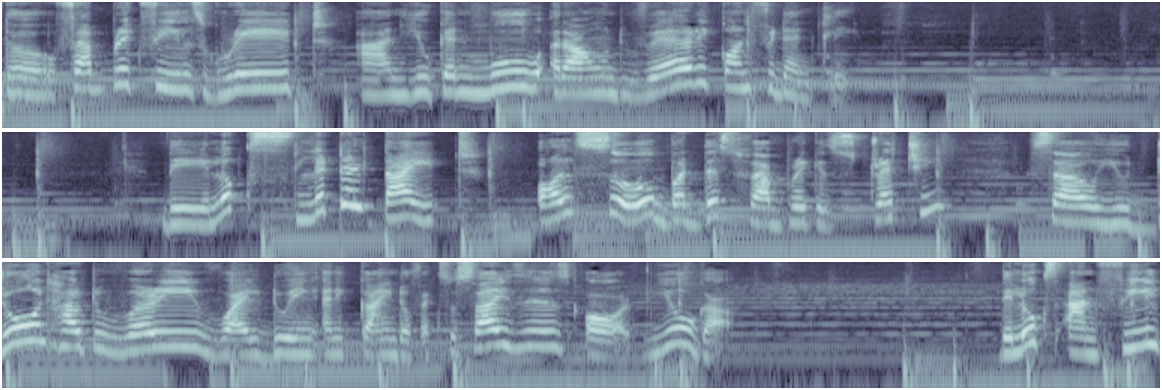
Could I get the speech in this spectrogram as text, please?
The fabric feels great and you can move around very confidently. They looks little tight also but this fabric is stretchy so you don't have to worry while doing any kind of exercises or yoga. They looks and feel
